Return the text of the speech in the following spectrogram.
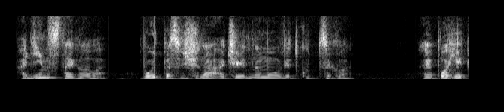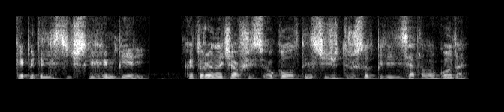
11 глава будет посвящена очередному витку цикла – эпохе капиталистических империй, которая, начавшись около 1450 года,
